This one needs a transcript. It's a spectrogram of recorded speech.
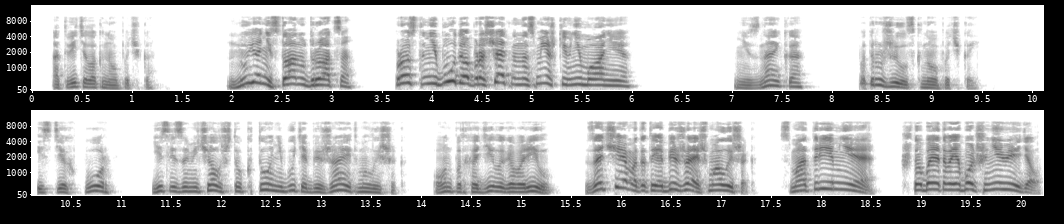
— ответила Кнопочка. «Ну, я не стану драться. Просто не буду обращать на насмешки внимания». Незнайка подружил с Кнопочкой. И с тех пор, если замечал, что кто-нибудь обижает малышек, он подходил и говорил, «Зачем это ты обижаешь малышек? Смотри мне, чтобы этого я больше не видел!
